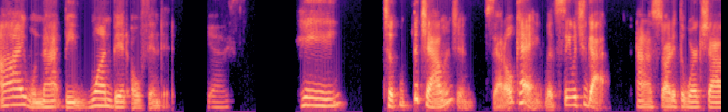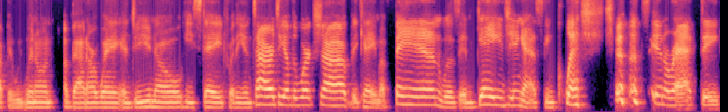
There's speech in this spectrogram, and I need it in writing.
I will not be one bit offended. Yes. He took the challenge and said, okay, let's see what you got. And I started the workshop and we went on about our way. And do you know, he stayed for the entirety of the workshop, became a fan, was engaging, asking questions, interacting.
